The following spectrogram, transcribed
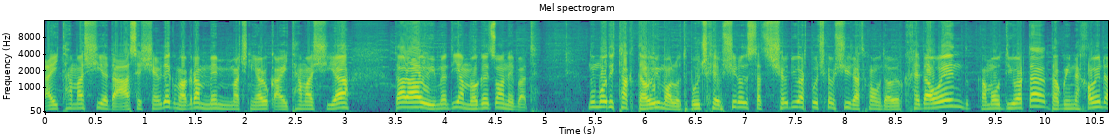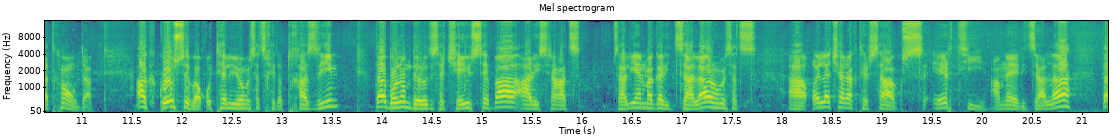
კაი თამაშია და ასე შემდეგ, მაგრამ მე მიმაჩნია რომ კაი თამაშია და რავი, იმედია მოგეწონებათ. ну მოდით აქ დავიმალოთ ბუჩქებში, როდესაც შევდივართ ბუჩქებში, რა თქმა უნდა, ვერ ხედავენ, გამოვდივართ და დაგვინახავენ, რა თქმა უნდა. აქ გვევსება ყვითელი, რომელსაც ხედავთ ხაზი და ბოლომდე, როდესაც შეივსება, არის რაღაც ძალიან მაგარი ძალა, რომელსაც ყველა ჩარაქტერს აქვს ერთი ამნაირი ძალა და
